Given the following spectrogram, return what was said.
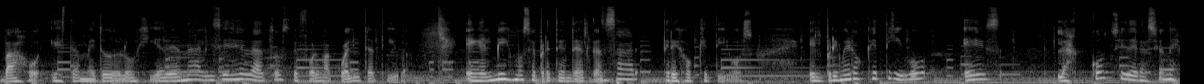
bajo esta metodología de análisis de datos de forma cualitativa. En el mismo se pretende alcanzar tres objetivos. El primer objetivo es las consideraciones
